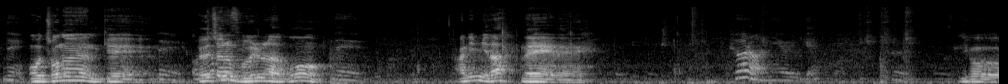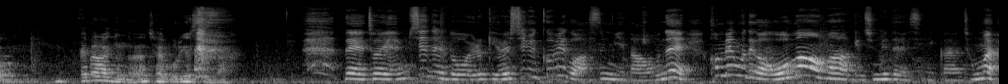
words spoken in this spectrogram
네. 어 저는 이렇게 네, 어떤 별처럼? 보이려고 네. 아닙니다. 네 네. 별 아니에요 이게? 별. 이거 해바라기인가요? 잘 모르겠습니다. 네, 저희 MC들도 이렇게 열심히 꾸미고 왔습니다. 오늘 컴백 무대가 어마어마하게 준비되어 있으니까요. 정말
